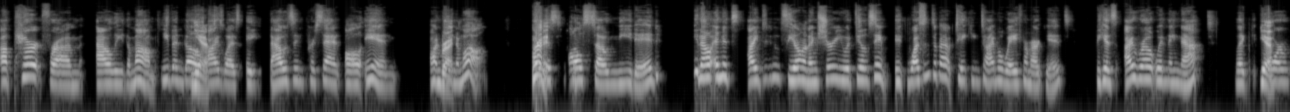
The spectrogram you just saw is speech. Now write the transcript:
apart from Ali the mom, even though yes. I was a thousand percent all in on being right. a mom. Right. I just also needed, you know, and it's, I didn't feel, and I'm sure you would feel the same. It wasn't about taking time away from our kids because I wrote when they napped, like, yeah. or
